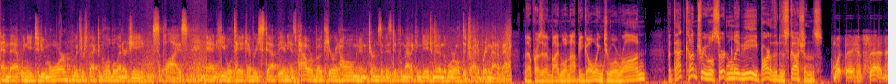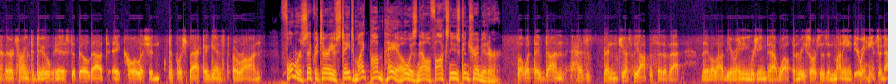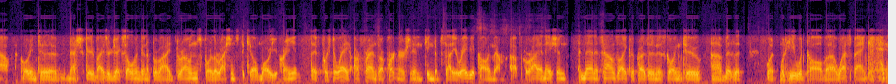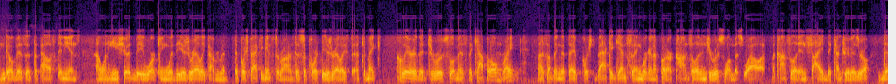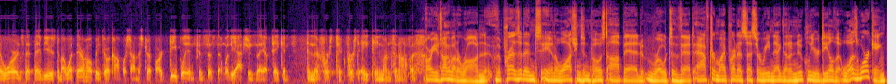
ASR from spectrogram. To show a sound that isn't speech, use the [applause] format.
and that we need to do more with respect to global energy supplies. And he will take every step in his power, both here at home and in terms of his diplomatic engagement in the world, to try to bring that about. Now, President Biden will not be going to Iran, but that country will certainly be part of the discussions. What they have said they're trying to do is to build out a coalition to push back against Iran. Former Secretary of State Mike Pompeo is now a Fox News contributor. But what they've done has been just the opposite of that. They've allowed the Iranian regime to have wealth and resources and money. The Iranians are now, according to National Security Advisor Jake Sullivan, going to provide drones for the Russians to kill more Ukrainians. They've pushed away our friends, our partners in Kingdom Saudi Arabia, calling them a pariah nation. And then it sounds like the president is going to uh, visit what, what he would call the West Bank [laughs] and go visit the Palestinians uh, when he should be working with the Israeli government to push back against Iran, to support the Israelis, to, to make clear that Jerusalem is the capital, right? Uh, something that they've pushed back against, saying we're going to put our consulate in Jerusalem as well, a, consulate inside the country of Israel. The words that they've used about what they're hoping to accomplish on this trip are deeply inconsistent with the actions they have taken in their first first 18 months in office. All right, you talk about Iran. The president, in a Washington Post op-ed, wrote that after my predecessor reneged on a nuclear deal that was working,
